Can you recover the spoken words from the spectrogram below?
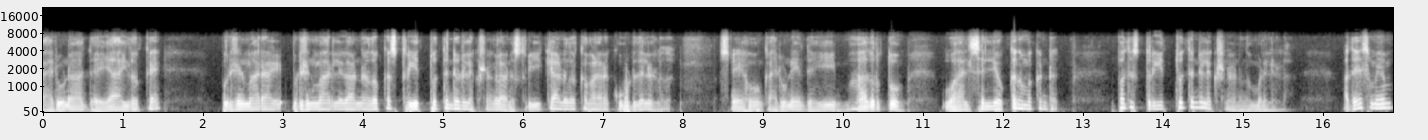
കരുണ ദയ ഇതൊക്കെ പുരുഷന്മാരായി പുരുഷന്മാരിൽ കാണുന്ന അതൊക്കെ സ്ത്രീത്വത്തിന്റെ ഒരു ലക്ഷണങ്ങളാണ്. സ്ത്രീക്കാണ് ഇതൊക്കെ വളരെ കൂടുതലുള്ളത്. സ്നേഹവും കരുണയും ദയയും മാതൃത്വവും വാത്സല്യവും ഒക്കെ നമുക്കുണ്ട്. അപ്പം അത് സ്ത്രീത്വത്തിന്റെ ലക്ഷണമാണ് നമ്മളിലുള്ള. അതേസമയം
